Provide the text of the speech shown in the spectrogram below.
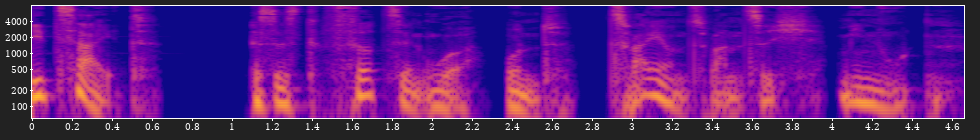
Die Zeit. Es ist 14 Uhr und 22 Minuten.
